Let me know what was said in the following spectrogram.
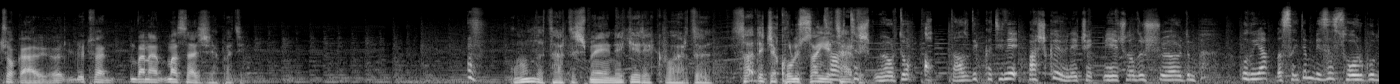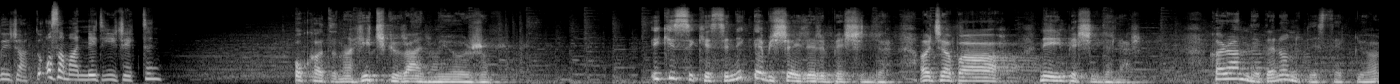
Çok ağrıyor. Lütfen bana masaj yap hadi. Onunla tartışmaya ne gerek vardı? Sadece konuşsan yeterdi. Tartışmıyordum. Aptal dikkatini başka yöne çekmeye çalışıyordum. Bunu yapmasaydım bizi sorgulayacaktı. O zaman ne diyecektin? O kadına hiç güvenmiyorum. İkisi kesinlikle bir şeylerin peşinde. Acaba neyin peşindeler? Karan neden onu destekliyor?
